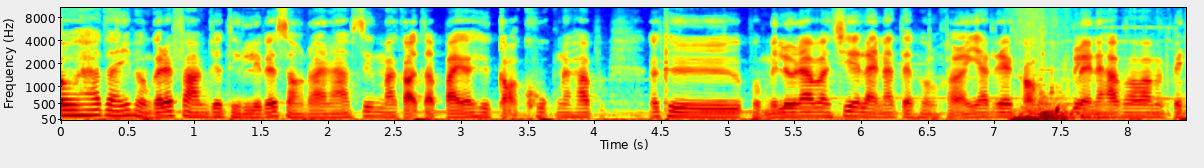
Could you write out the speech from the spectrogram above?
โอ้ครับตอนนี้ผมก็ได้ฟาร์มจนถึงเลเวล200 นะครับ ซึ่งมาเกาะต่อไปก็คือเกาะคุกนะครับ ก็คือผมไม่รู้นะว่าชื่ออะไรนะ แต่ผมขออนุญาตเรียกเกาะคุกเลยนะครับ เพราะว่ามันเป็น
